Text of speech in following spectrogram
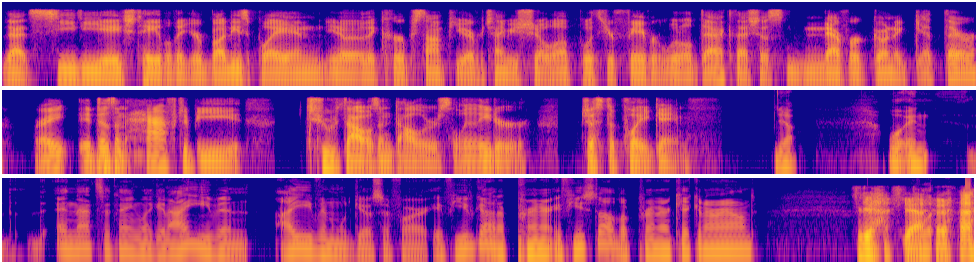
that CDH table that your buddies play and you know they curb stomp you every time you show up with your favorite little deck, that's just never going to get there, right? It mm-hmm. doesn't have to be two thousand dollars later just to play a game. Yep. Well, and and that's the thing. Like, and I even I even would go so far if you've got a printer, if you still have a printer kicking around, yeah, yeah.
